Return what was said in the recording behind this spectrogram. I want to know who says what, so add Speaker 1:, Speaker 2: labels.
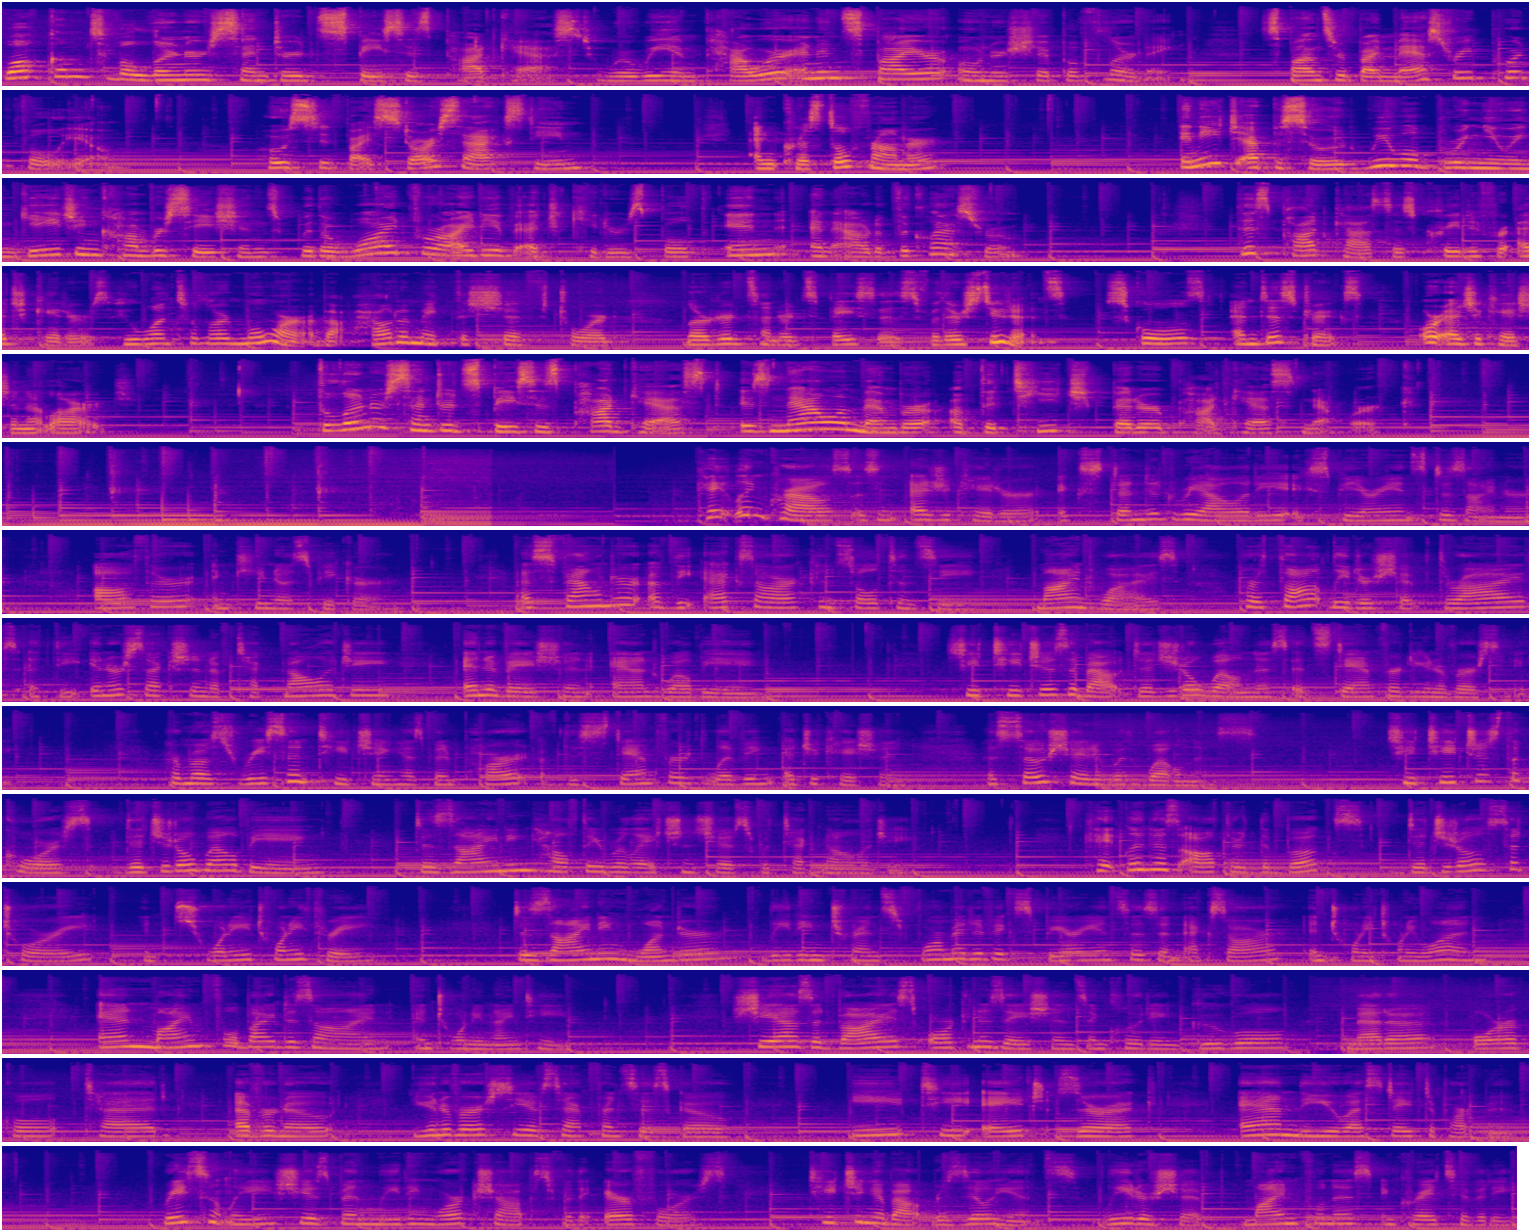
Speaker 1: Welcome to the Learner Centered Spaces podcast, where we empower and inspire ownership of learning, sponsored by Mastery Portfolio, hosted by Starr Sackstein
Speaker 2: and Crystal Frommer.
Speaker 1: In each episode, we will bring you engaging conversations with a wide variety of educators both in and out of the classroom.
Speaker 2: This podcast is created for educators who want to learn more about how to make the shift toward learner centered spaces for their students, schools, and districts, or education at large.
Speaker 1: The Learner Centered Spaces podcast is now a member of the Teach Better Podcast Network.
Speaker 2: Caitlin Krause is an educator, extended reality experience designer, author, and keynote speaker. As founder of the XR consultancy Mindwise, her thought leadership thrives at the intersection of technology, innovation, and well being. She teaches about digital wellness at Stanford University. Her most recent teaching has been part of the Stanford Living Education associated with wellness. She teaches the course Digital Wellbeing Designing Healthy Relationships with Technology. Caitlin has authored the books Digital Satori in 2023, Designing Wonder Leading Transformative Experiences in XR in 2021, and Mindful by Design in 2019. She has advised organizations including Google, Meta, Oracle, TED, Evernote, University of San Francisco, ETH Zurich, and the U.S. State Department. Recently, she has been leading workshops for the Air Force teaching about resilience, leadership, mindfulness, and creativity.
